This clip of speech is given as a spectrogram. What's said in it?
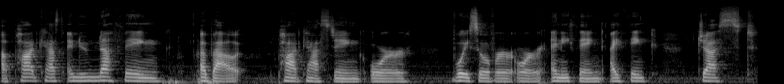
a podcast. I knew nothing about podcasting or voiceover or anything. I think just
